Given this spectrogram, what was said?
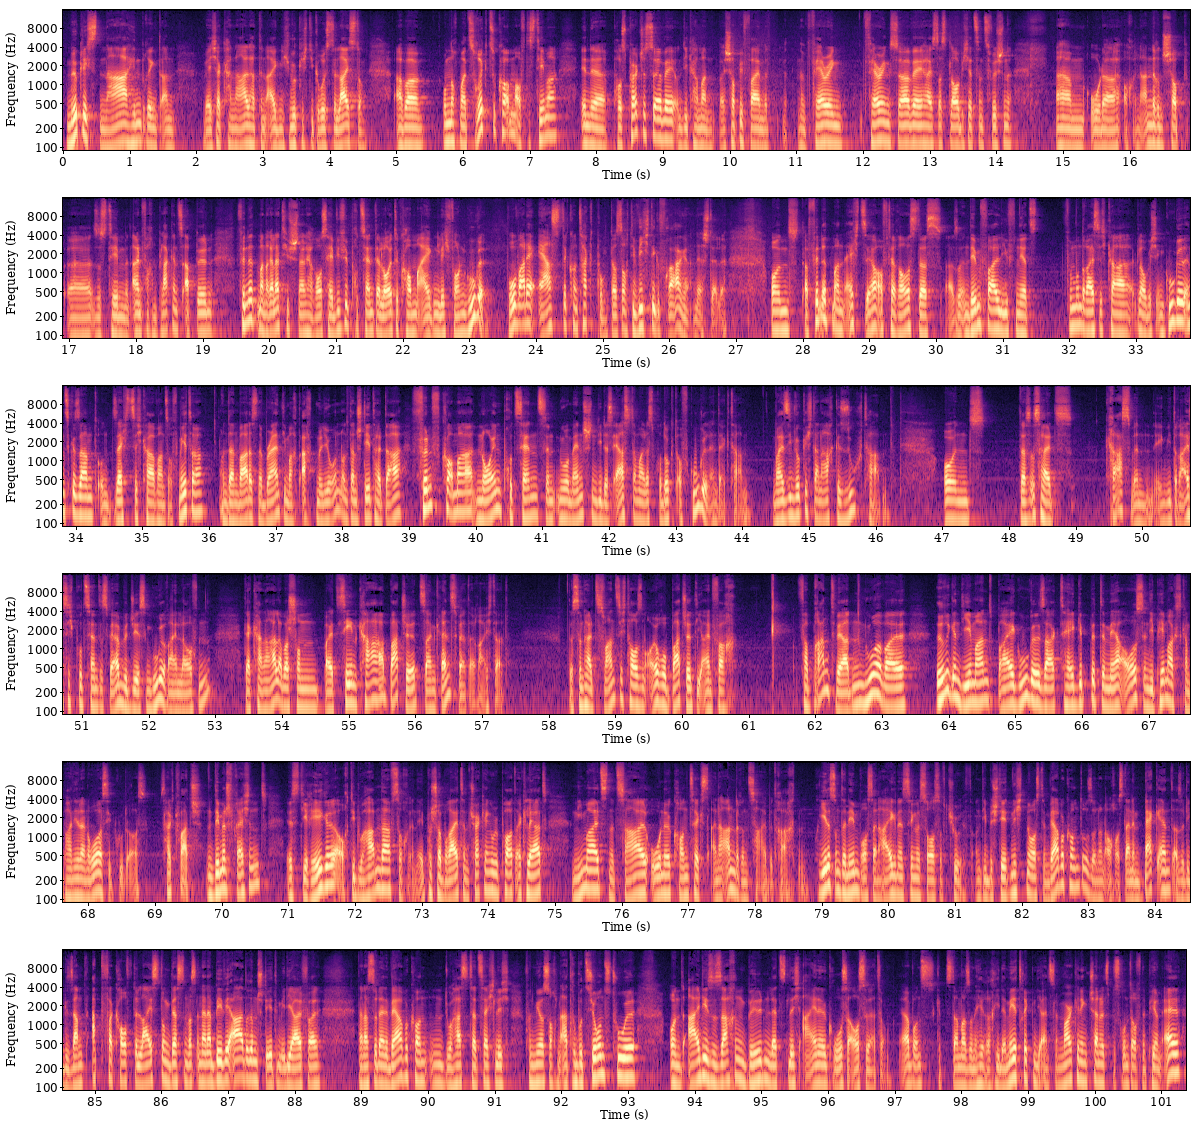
möglichst nah hinbringt an, welcher Kanal hat denn eigentlich wirklich die größte Leistung. Aber um nochmal zurückzukommen auf das Thema in der Post-Purchase Survey, und die kann man bei Shopify mit, mit einem Fairing, Fairing Survey, heißt das glaube ich jetzt inzwischen, ähm, oder auch in anderen Shop-Systemen mit einfachen Plugins abbilden, findet man relativ schnell heraus, hey, wie viel Prozent der Leute kommen eigentlich von Google? Wo war der erste Kontaktpunkt? Das ist auch die wichtige Frage an der Stelle. Und da findet man echt sehr oft heraus, dass, also in dem Fall liefen jetzt 35k, glaube ich, in Google insgesamt und 60k waren es auf Meta. Und dann war das eine Brand, die macht 8 Millionen und dann steht halt da, 5,9% sind nur Menschen, die das erste Mal das Produkt auf Google entdeckt haben, weil sie wirklich danach gesucht haben. Und das ist halt krass, wenn irgendwie 30% des Werbebudgets in Google reinlaufen der Kanal aber schon bei 10k Budget seinen Grenzwert erreicht hat. Das sind halt 20.000 Euro Budget, die einfach verbrannt werden, nur weil irgendjemand bei Google sagt, hey, gib bitte mehr aus in die PMAX-Kampagne, dein Rohr sieht gut aus. Ist halt Quatsch. Und dementsprechend ist die Regel, auch die du haben darfst, auch in epischer Breite im Tracking Report erklärt, niemals eine Zahl ohne Kontext einer anderen Zahl betrachten. Jedes Unternehmen braucht seine eigene Single Source of Truth und die besteht nicht nur aus dem Werbekonto, sondern auch aus deinem Backend, also die gesamt abverkaufte Leistung dessen, was in deiner BWA drin steht im Idealfall. Dann hast du deine Werbekonten, du hast tatsächlich von mir aus noch ein Attributionstool und all diese Sachen bilden letztlich eine große Auswertung. Ja, bei uns gibt es da mal so eine Hierarchie der Metriken, die einzelnen Marketing-Channels bis runter auf eine P&L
